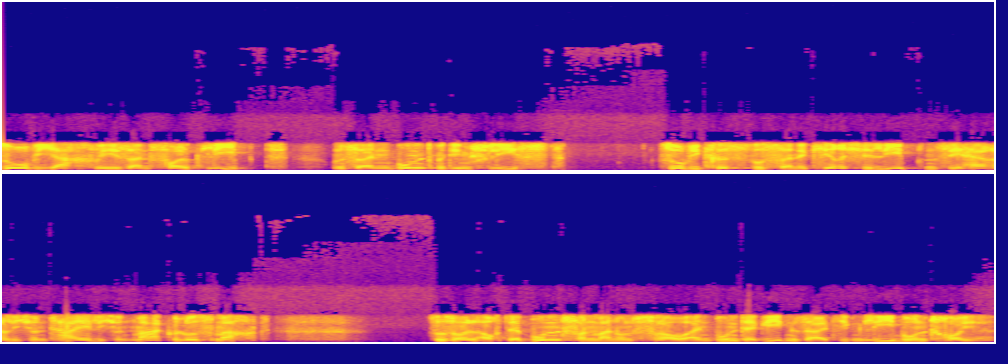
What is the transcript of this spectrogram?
So wie Yahweh sein Volk liebt und seinen Bund mit ihm schließt, so wie Christus seine Kirche liebt und sie herrlich und heilig und makellos macht, so soll auch der Bund von Mann und Frau ein Bund der gegenseitigen Liebe und Treue,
